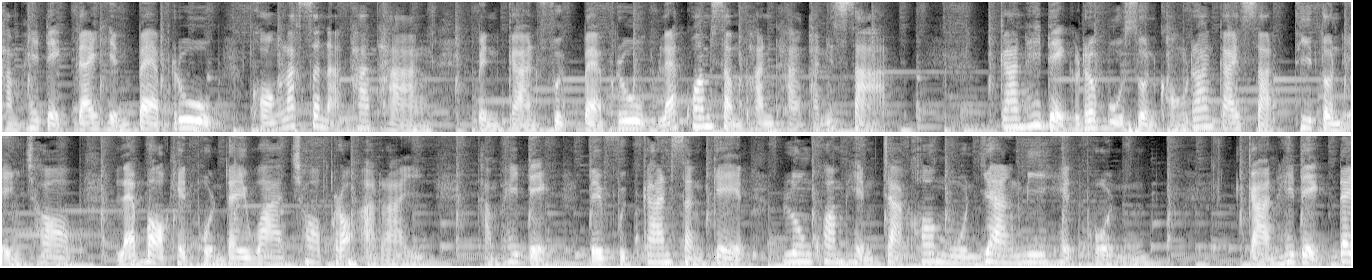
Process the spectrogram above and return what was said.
ทำให้เด็กได้เห็นแบบรูปของลักษณะท่าทาง เป็นการฝึกแบบรูปและความสัมพันธ์ทางคณิตศาสตร์ การให้เด็กระบุส่วนของร่างกายสัตว์ที่ตนเองชอบ และบอกเหตุผลได้ว่าชอบเพราะอะไรทำให้เด็กได้ฝึกการสังเกตลงความเห็นจากข้อมูลอย่างมีเหตุผล การให้เด็กได้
